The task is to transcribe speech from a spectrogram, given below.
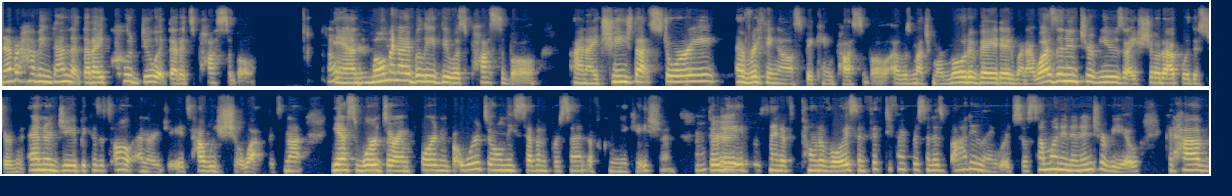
never having done that, that I could do it, that it's possible. Okay. And the moment I believed it was possible, and I changed that story, everything else became possible. I was much more motivated. When I was in interviews, I showed up with a certain energy because it's all energy. It's how we show up. It's not, yes, words are important, but words are only 7% of communication. Okay. 38% of tone of voice and 55% is body language. So someone in an interview could have,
